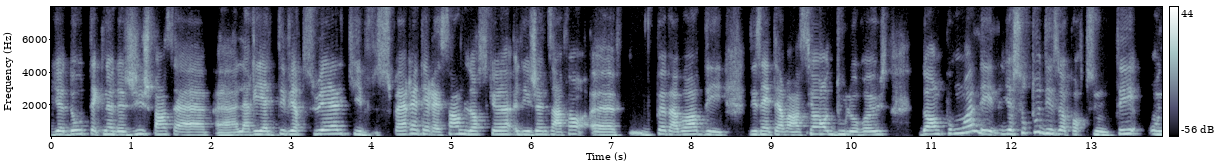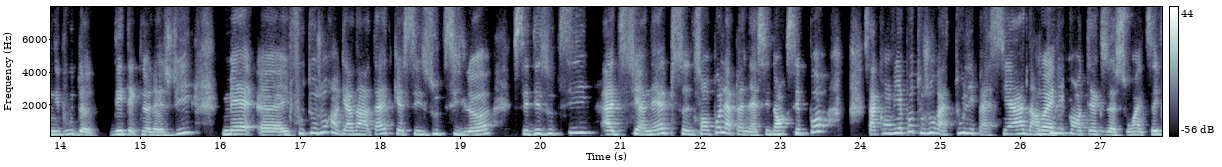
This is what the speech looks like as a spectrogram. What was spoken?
Il y a d'autres technologies, je pense à, la réalité virtuelle qui est super intéressante lorsque les jeunes enfants euh, peuvent avoir des interventions douloureuses. Donc, pour moi, il y a surtout des opportunités au niveau de, des technologies, mais euh, il faut toujours en garder en tête que ces outils-là, c'est des outils additionnels, puis ce ne sont pas la panacée. Donc, c'est pas, ça convient pas toujours à tous les patients dans tous les contextes de soins. Il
